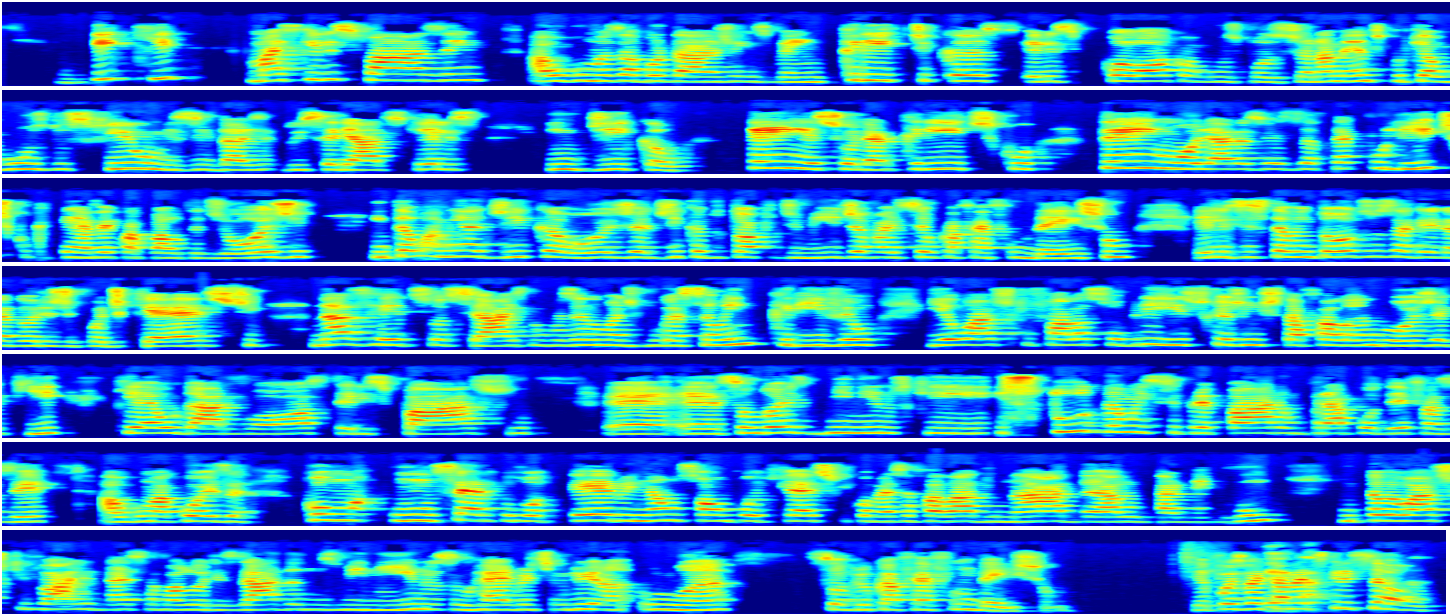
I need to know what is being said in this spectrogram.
geek, mas que eles fazem algumas abordagens bem críticas, eles colocam alguns posicionamentos, porque alguns dos filmes e das, dos seriados que eles indicam têm esse olhar crítico, tem um olhar, às vezes, até político, que tem a ver com a pauta de hoje. Então, a minha dica hoje, a dica do Toque de Mídia, vai ser o Café Foundation. Eles estão em todos os agregadores de podcast, nas redes sociais, estão fazendo uma divulgação incrível. E eu acho que fala sobre isso que a gente está falando hoje aqui, que é o dar voz, ter espaço é, é, são dois meninos que estudam e se preparam para poder fazer alguma coisa com um certo roteiro e não só um podcast que começa a falar do nada a lugar nenhum. Então, eu acho que vale dar essa valorizada nos meninos, o Herbert e o Luan, sobre o Café Foundation. Depois vai estar é, na descrição.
